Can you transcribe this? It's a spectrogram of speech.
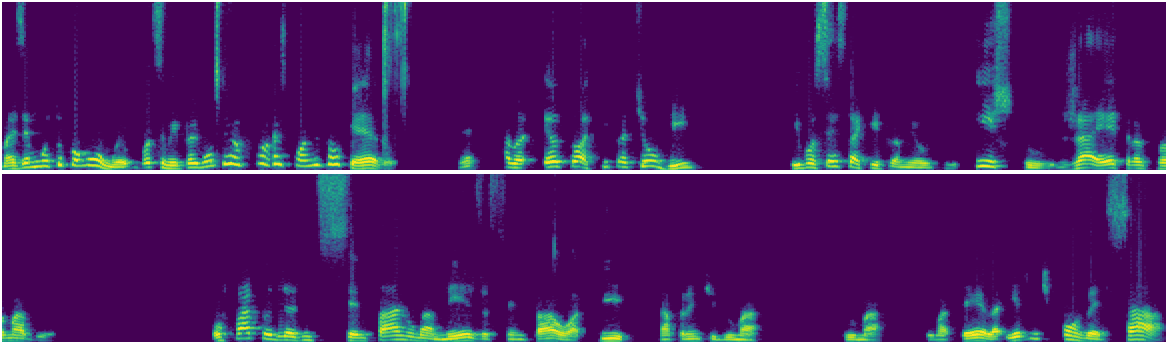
mas é muito comum. Eu, você me pergunta e eu respondo o que eu quero. Né? Agora, eu estou aqui para te ouvir e você está aqui para me ouvir. Isto já é transformador. O fato de a gente sentar numa mesa, sentar ou aqui na frente de uma, de uma, de uma tela e a gente conversar,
